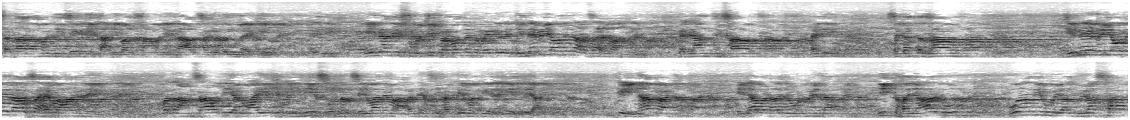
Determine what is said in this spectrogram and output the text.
ਸਰਦਾਰ ਅਮਰਜੀਤ ਸਿੰਘ ਜੀ ਧਾਲੀਵਾਲ ਸਾਹਿਬ ਨੇ ਨਾਲ ਸੰਗਤ ਨੂੰ ਲੈ ਕੇ ਹੈ ਜੀ। ਇਹਨਾਂ ਦੀ ਸਮੁੱਚੀ ਪ੍ਰਬੰਧਕ ਕਮੇਟੀ ਦੇ ਜਿੰਨੇ ਵੀ ਅਹੁਦੇਦਾਰ ਸਾਹਿਬਾਨ ਨੇ ਖਜ਼ਾਨਚੀ ਸਾਹਿਬ, ਹੈ ਜੀ, ਸਕੱਤਰ ਸਾਹਿਬ, ਜਿੰਨੇ ਵੀ ਅਹੁਦੇਦਾਰ ਸਾਹਿਬਾਨ ਨੇ, ਪ੍ਰਧਾਨ ਸਾਹਿਬ ਦੀ ਅਗਵਾਈ 'ਚ ਇੰਨੀ ਸੁੰਦਰ ਸੇਵਾ ਨਿਭਾ ਰਹੇ ਨੇ, ਅਸੀਂ ਹੱਕੇ ਬੱਕੇ ਰਹਿ ਗਏ ਇੱਥੇ ਆ ਕੇ। ਘੀਨਾ ਘੱਟ, ਏਡਾ ਵੱਡਾ ਜੋੜ ਮੇਲਾ 1000 ਲੋਕ, ਉਹਨਾਂ ਦੀ ਵਿਵ- ਵਿਵਸਥਾ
